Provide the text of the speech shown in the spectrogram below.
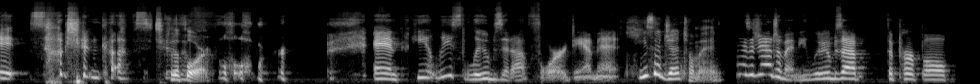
it suction cups to, To the floor. floor. And he at least lubes it up for her, damn it. He's a gentleman. He's a gentleman. He lubes up the purple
